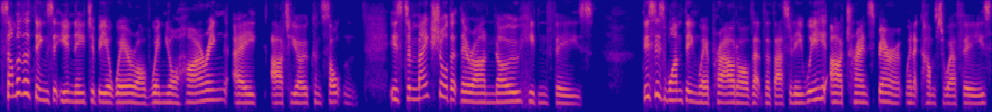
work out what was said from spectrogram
Some of the things that you need to be aware of when you're hiring a RTO consultant is to make sure that there are no hidden fees. This is one thing we're proud of at Vivacity. We are transparent when it comes to our fees,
